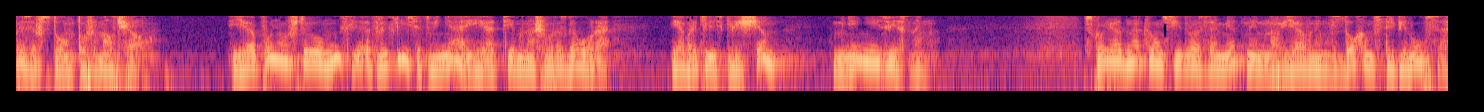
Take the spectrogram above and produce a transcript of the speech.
Фезерстоун тоже молчал. Я понял, что его мысли отвлеклись от меня и от темы нашего разговора и обратились к вещам, мне неизвестным. Вскоре, однако, он с едва заметным, но явным вздохом встрепенулся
